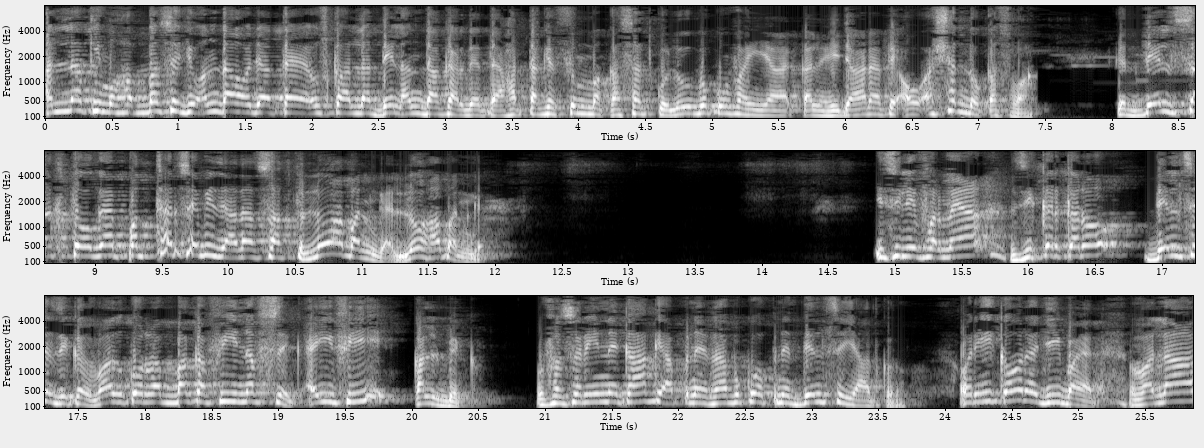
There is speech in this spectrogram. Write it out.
اللہ کی محبت سے جو اندھا ہو جاتا ہے، اس کا اللہ دل اندھا کر دیتا ہے۔ حتیٰ کہ سم کسد کو لوب کو کل ہجارت او اشد و کسوا کہ دل سخت ہو گئے پتھر سے بھی زیادہ سخت، لوہا بن گئے، لوہا بن گئے۔ اس لیے فرمایا، ذکر کرو، دل سے ذکر۔ وز کو ربا کا فی نفسک ائی فی کلبک مفسرین نے کہا کہ اپنے رب کو اپنے دل سے یاد کرو۔ اور ایک اور عجیب آیت، ولا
